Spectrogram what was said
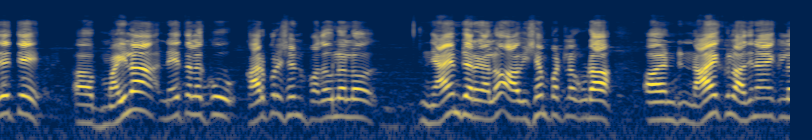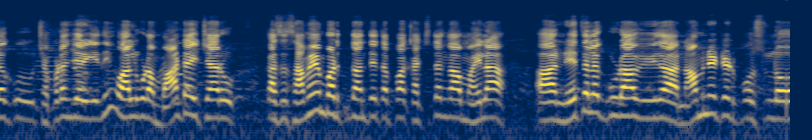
ఏదైతే మహిళా నేతలకు కార్పొరేషన్ పదవులలో న్యాయం జరగాలో ఆ విషయం పట్ల కూడా నాయకులు అధినాయకులకు చెప్పడం జరిగింది. వాళ్ళు కూడా మాట ఇచ్చారు. కాస్త సమయం పడుతుంది అంతే తప్ప ఖచ్చితంగా మహిళా నేతలకు కూడా వివిధ నామినేటెడ్ పోస్టుల్లో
